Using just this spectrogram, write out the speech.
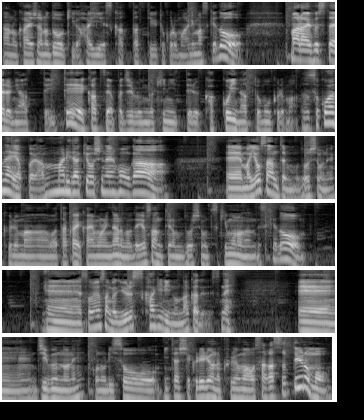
あの会社の同期がハイエース買ったっていうところもありますけど、まあライフスタイルに合っていて、かつやっぱ自分が気に入ってる、かっこいいなって思う車。そこはね、やっぱりあんまり妥協しない方が、えー、まあ予算っていうのもどうしてもね、車は高い買い物になるので予算っていうのもどうしても付き物なんですけど、えー、その予算が許す限りの中でですね、えー、自分のね、この理想を満たしてくれるような車を探すっていうのも、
